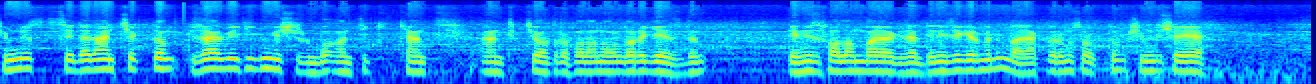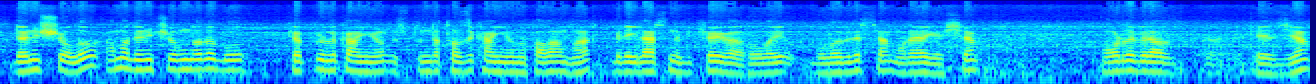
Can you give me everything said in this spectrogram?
Şimdi Side'den çıktım. Güzel bir iki gün geçirdim. Bu antik kent, antik tiyatro falan oraları gezdim. Deniz falan bayağı güzel. Denize girmedim de ayaklarımı soktum. Şimdi şeye dönüş yolu ama dönüş yolunda da bu Köprülü Kanyon, üstünde Tazı Kanyonu falan var. Bir de ilerisinde bir köy var. Olayı bulabilirsem oraya geçeceğim. Orada biraz e, gezeceğim.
